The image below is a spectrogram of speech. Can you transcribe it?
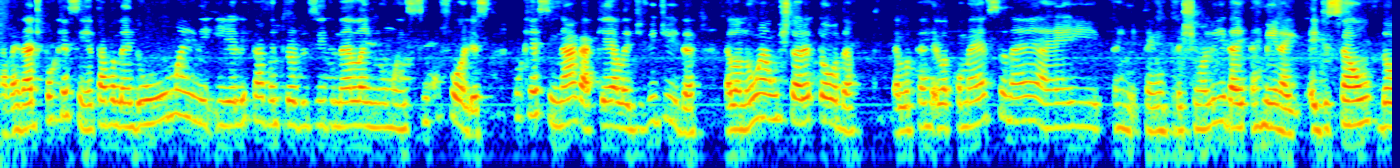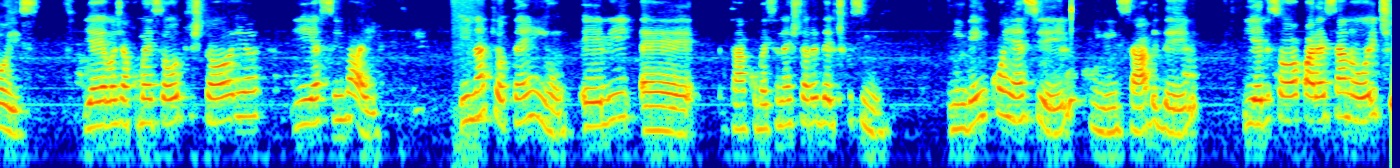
Na verdade, porque assim, eu estava lendo uma e, e ele estava introduzido nela em uma em cinco folhas. Porque assim, na HQ ela é dividida. Ela não é uma história toda. Ela, tem- ela começa, né? Aí tem, tem um trechinho ali, daí termina aí, edição 2. E aí ela já começa outra história e assim vai. E na que eu tenho, ele é, tá começando a história dele, tipo assim, ninguém conhece ele, ninguém sabe dele, e ele só aparece à noite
